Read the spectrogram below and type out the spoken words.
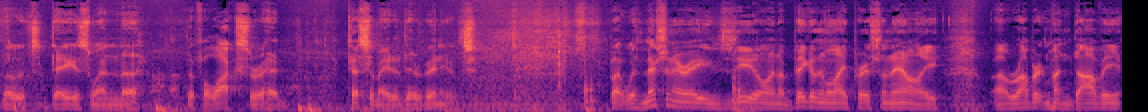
those days when uh, the phylloxera had decimated their vineyards. But with missionary zeal and a bigger than life personality, uh, Robert Mondavi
